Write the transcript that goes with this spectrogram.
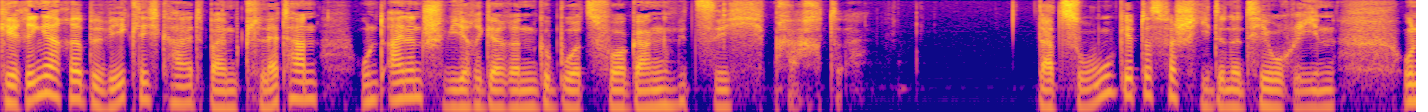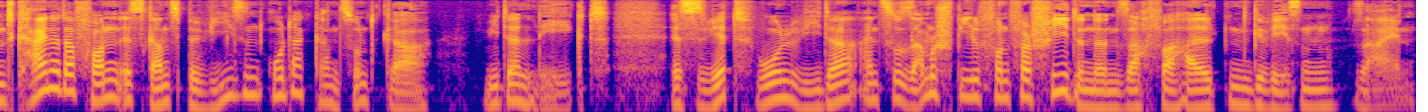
geringere Beweglichkeit beim Klettern und einen schwierigeren Geburtsvorgang mit sich brachte. Dazu gibt es verschiedene Theorien, und keine davon ist ganz bewiesen oder ganz und gar widerlegt. Es wird wohl wieder ein Zusammenspiel von verschiedenen Sachverhalten gewesen sein.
